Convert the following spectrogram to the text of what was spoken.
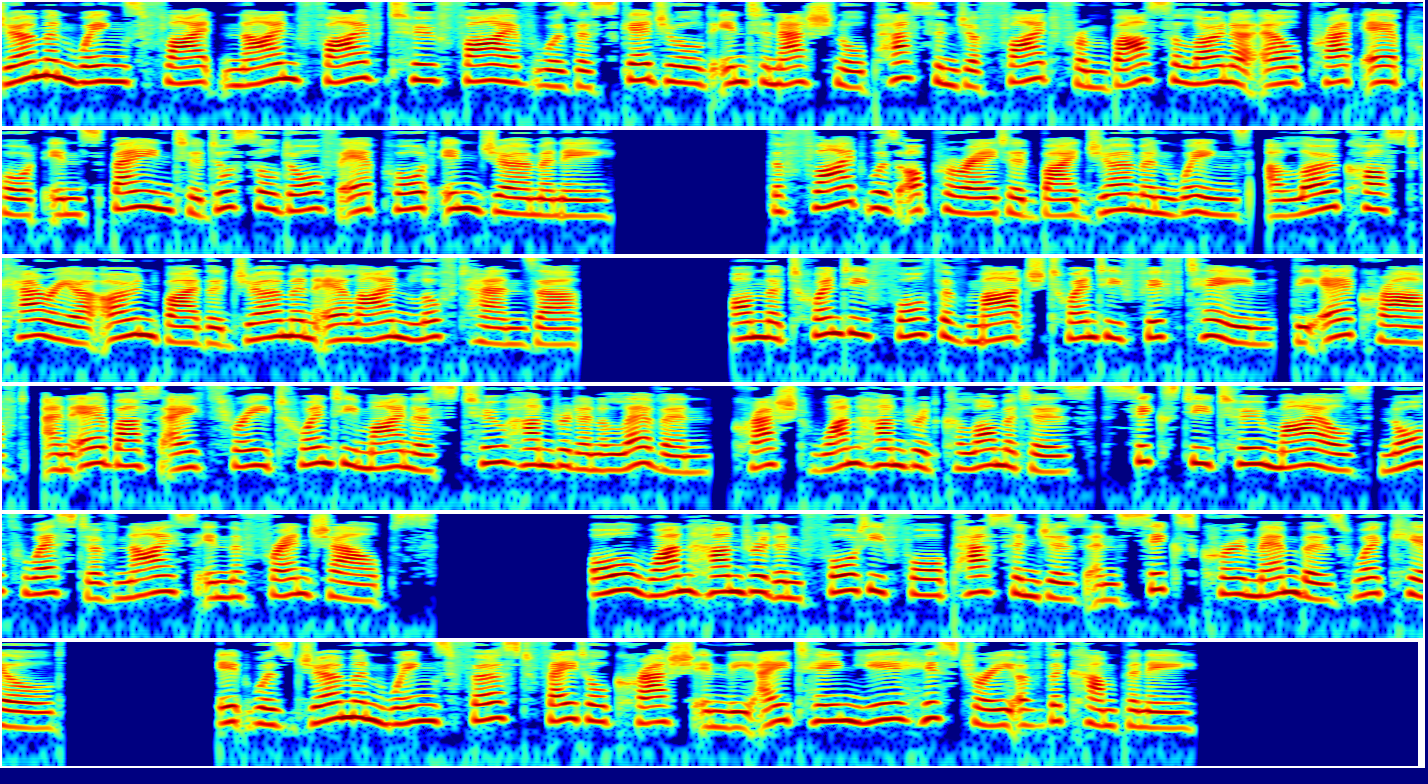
Germanwings Flight 9525 was a scheduled international passenger flight from Barcelona El Prat Airport in Spain to Dusseldorf Airport in Germany. The flight was operated by Germanwings, a low-cost carrier owned by the German airline Lufthansa. On 24 March 2015, the aircraft, an Airbus A320-211, crashed 100 kilometers (62 miles) northwest of Nice in the French Alps. All 144 passengers and 6 crew members were killed. It was Germanwings' first fatal crash in the 18-year history of the company.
